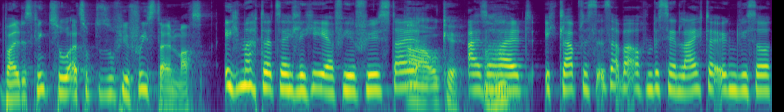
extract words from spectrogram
Weil das klingt so, als ob du so viel Freestyle machst. Ich mache tatsächlich eher viel Freestyle. Ah, okay. Also Mhm. halt, ich glaube, das ist aber auch ein bisschen leichter irgendwie so,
